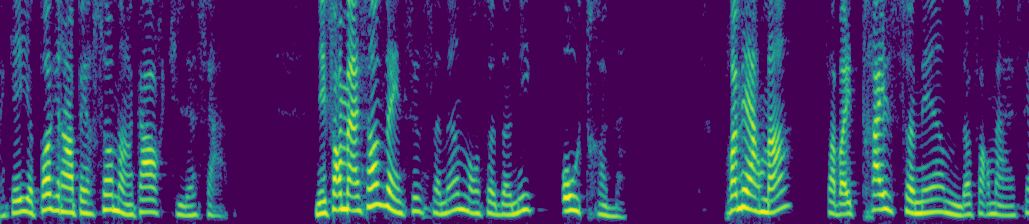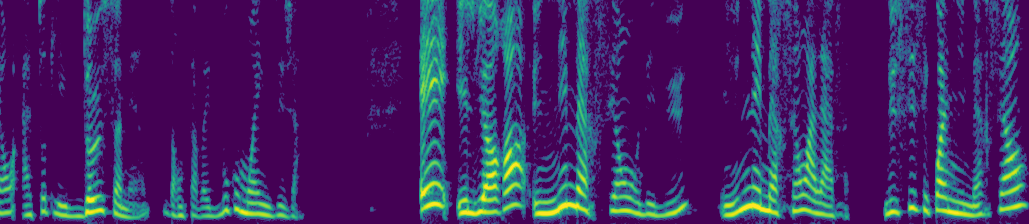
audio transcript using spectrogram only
OK? Il n'y a pas grand personne encore qui le savent. Mes formations de 26 semaines vont se donner autrement. Premièrement, ça va être 13 semaines de formation à toutes les deux semaines. Donc, ça va être beaucoup moins exigeant. Et il y aura une immersion au début et une immersion à la fin. Lucie, c'est quoi une immersion?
